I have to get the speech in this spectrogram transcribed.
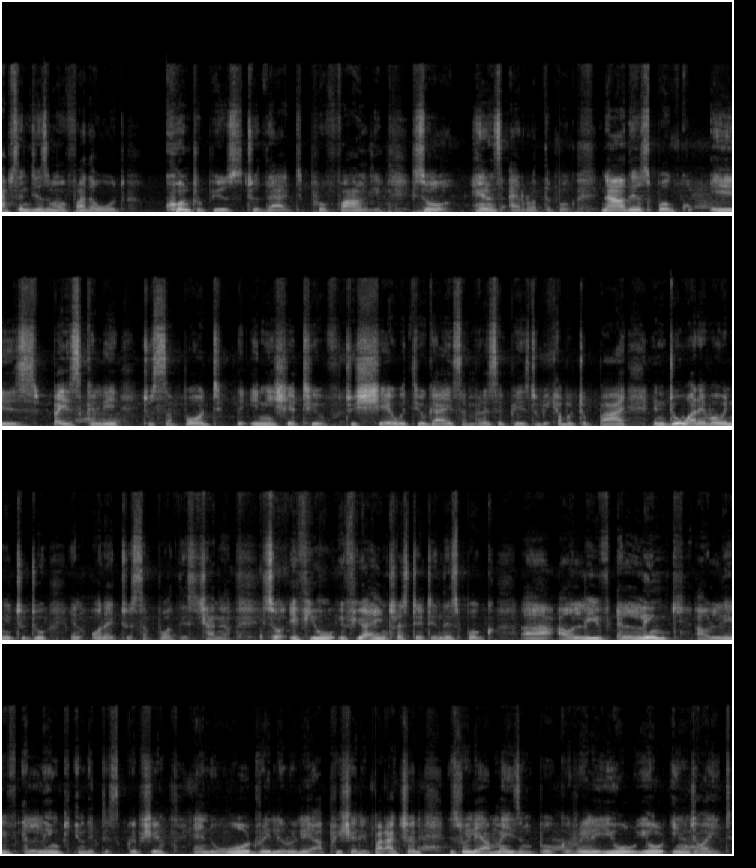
absenteeism of fatherhood contributes to that profoundly. So hence I wrote the book. Now this book is basically to support the initiative to share with you guys some recipes to be able to buy and do whatever we need to do in order to support this channel. So if you if you are interested in this book, uh, I'll leave a link. I'll leave a link in the description and would really really appreciate it. But actually it's really amazing book. Really you you'll enjoy it.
